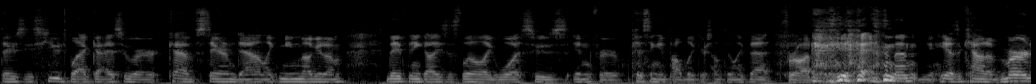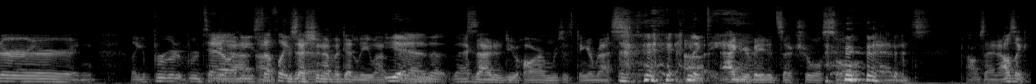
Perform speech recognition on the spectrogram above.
there's these huge black guys who are kind of staring him down, like mean mugging him. They think, oh, he's this little like wuss who's in for pissing in public or something like that. Fraud. yeah, and then you know, he has a count of murder and like brut- brutality, Yeah, stuff uh, like possession that. of a deadly weapon. Yeah, that- that- desire to do harm, resisting arrest, And, uh, like, aggravated sexual assault, and I'm saying I was like,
